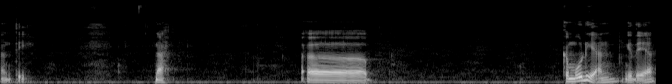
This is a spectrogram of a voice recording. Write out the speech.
nanti. Nah, eh, kemudian gitu ya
